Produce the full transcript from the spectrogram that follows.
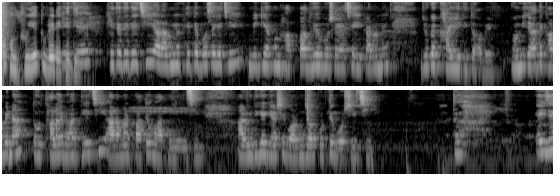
তখন ধুয়ে তুলে রেখে দিই। খেতে দিতেছি আর আমিও খেতে বসে গেছি। মিটি এখন হাত পা ধুয়ে বসে আছে এই কারণে যোকে খাইয়ে দিতে হবে। ও নিজে হাতে খাবে না তো থালায় ভাত দিয়েছি আর আমার পাতেও ভাত নিয়ে নিয়েছি। আর ওইদিকে গ্যাসে গরম জল করতে বসিয়েছি। তো এই যে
